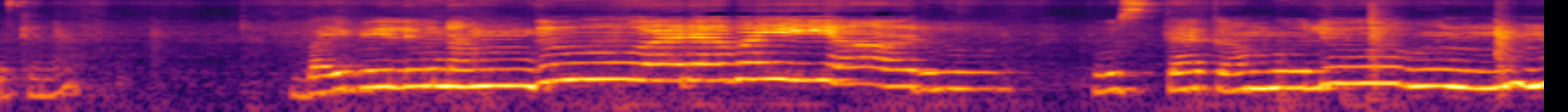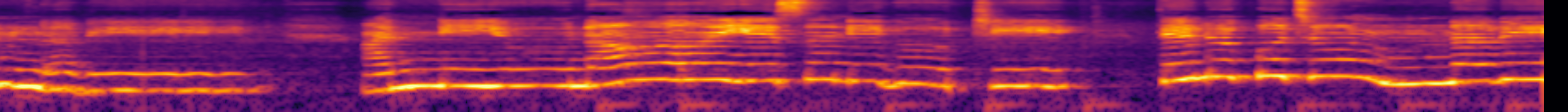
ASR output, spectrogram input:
ఓకేనా? బైబిలు నందు అరవై ఆరు పుస్తకములు ఉన్నవి. అన్నియు నా యేసుని గూర్చి తెలుపుచున్నవి.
